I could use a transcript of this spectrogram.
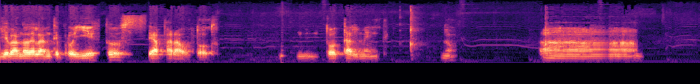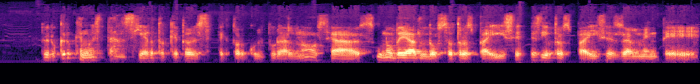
llevando adelante proyectos, se ha parado todo, totalmente, ¿no? Ah, pero creo que no es tan cierto que todo el sector cultural, ¿no? O sea, uno ve a los otros países y otros países realmente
